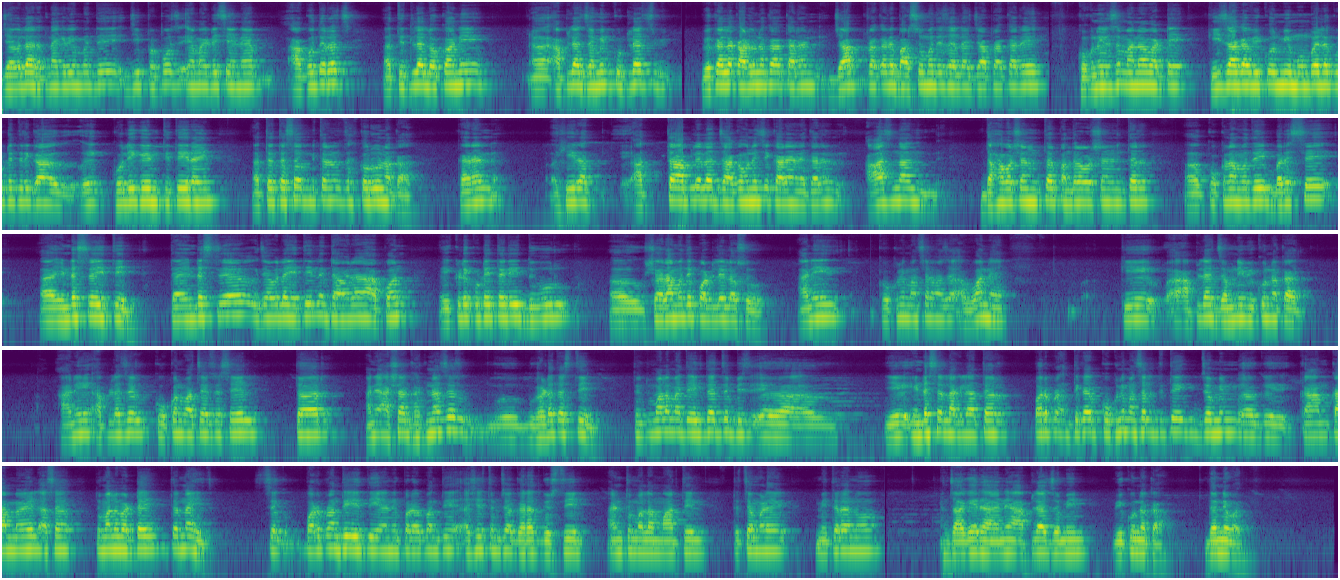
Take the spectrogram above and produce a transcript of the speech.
ज्यावेळेला रत्नागिरीमध्ये जी propose M I D C येण्या अगोदरच तिथल्या लोकांनी आपल्या जमीन कुठल्याच विकायला काढू नका कारण ज्या प्रकारे बासूमध्ये झालं ज्या प्रकारे कोकणी असं मला वाटते की ही जागा विकून मी मुंबईला कुठेतरी गा एक खोली घेईन तिथेही राहीन. तर तसं मित्रांनो तसं करू नका. कारण ही रात आत्ता आपल्याला जागा होण्याचे कारण आहे. कारण आज ना दहा वर्षानंतर पंधरा वर्षानंतर कोकणामध्ये बरेचसे इंडस्ट्री येतील. त्या इंडस्ट्रिया ज्यावेळेला येतील ना त्यावेळेला आपण इकडे कुठेतरी दूर शहरामध्ये पडलेलो असू. आणि कोकणी माणसाला माझं आव्हान आहे की आपल्या जमिनी विकू नका. आणि आपल्या जर कोकण वाचायचं असेल तर आणि अशा घटना जर घडत असतील तर तुम्हाला माहिती आहे एकदा जर बिज इंडस्ट्री लागल्या तर पर ते काय कोकणी माणसाला तिथे जमीन काम काम मिळेल असं तुम्हाला वाटतंय? तर नाहीच. सग परप्रांती येतील आणि परप्रांती असे तुमच्या घरात घुसतील आणि तुम्हाला मारतील. त्याच्यामुळे मित्रांनो जागे राहा आणि आपल्या जमीन विकू नका. धन्यवाद.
